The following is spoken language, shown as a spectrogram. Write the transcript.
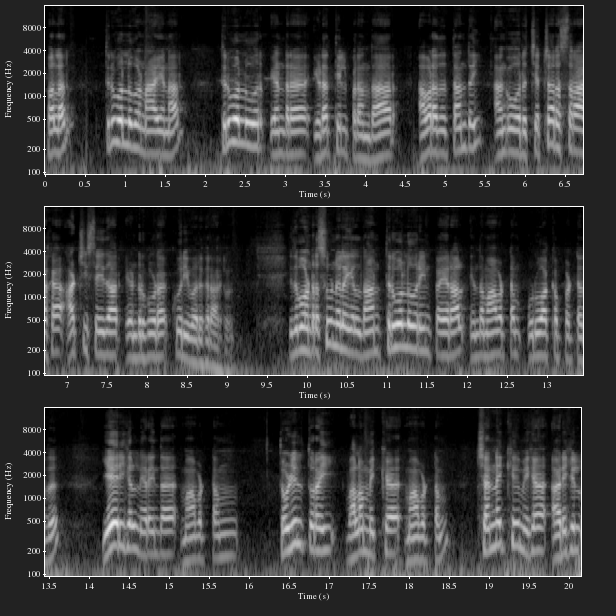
பலர் திருவள்ளுவர் நாயனார் திருவள்ளுவர் என்ற இடத்தில் பிறந்தார். அவரது தந்தை அங்கு ஒரு சிற்றரசராக ஆட்சி செய்தார் என்று கூட கூறி வருகிறார்கள். இதுபோன்ற சூழ்நிலையில்தான் திருவள்ளுவரின் பெயரால் இந்த மாவட்டம் உருவாக்கப்பட்டது. ஏரிகள் நிறைந்த மாவட்டம் தொழில்துறை வளம் மிக்க மாவட்டம் சென்னைக்கு மிக அருகில்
